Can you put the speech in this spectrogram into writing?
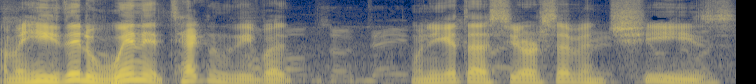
I mean, he did win it technically, but when you get that CR7 with cheese.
